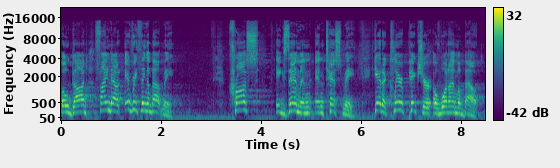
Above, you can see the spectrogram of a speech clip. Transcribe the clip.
Oh God, find out everything about me. Cross examine and test me. Get a clear picture of what I'm about.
